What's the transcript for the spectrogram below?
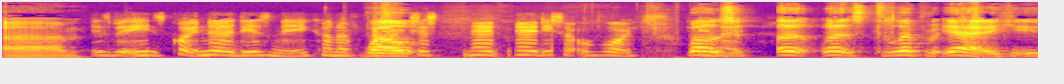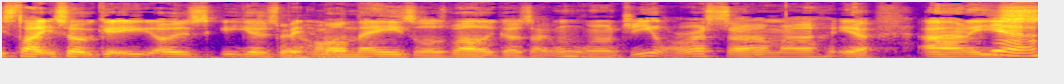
Um, He's, he's quite nerdy, isn't he? He Kind of Well- just nerd, nerdy sort of voice. well, you it's, uh, well, it's deliberate. Yeah, he's like so he goes he goes a Bit bit more nasal as well. He goes like, oh well, gee, Larissa, um, uh, yeah, and he's Yeah.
